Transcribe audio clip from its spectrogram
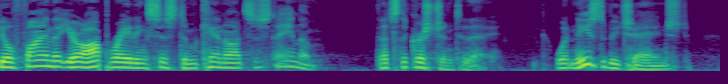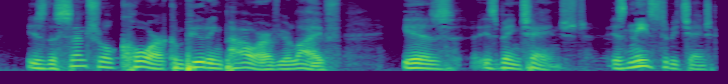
you'll find that your operating system cannot sustain them. That's the Christian today. What needs to be changed is the central core computing power of your life is, is being changed is needs to be changed.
